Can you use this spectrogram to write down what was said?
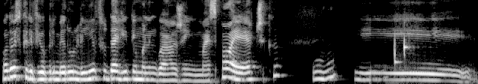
quando eu escrevi o primeiro livro, o Derry tem uma linguagem mais poética. Uhum. E...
